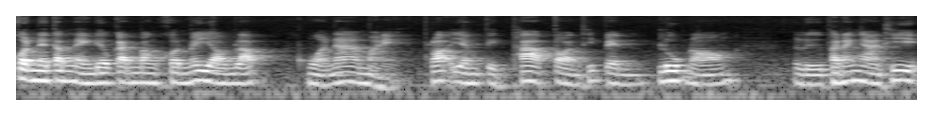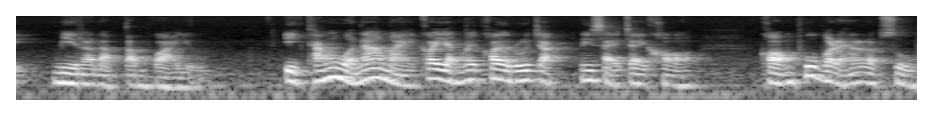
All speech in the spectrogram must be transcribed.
คนในตำแหน่งเดียวกันบางคนไม่ยอมรับหัวหน้าใหม่ เพราะยังติดภาพตอนที่เป็นลูกน้อง หรือพนักงานที่มีระดับต่ำกว่าอยู่ อีกทั้งหัวหน้าใหม่ก็ยังไม่ค่อยรู้จักนิสัยใจคอของผู้บริหารระดับสูง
